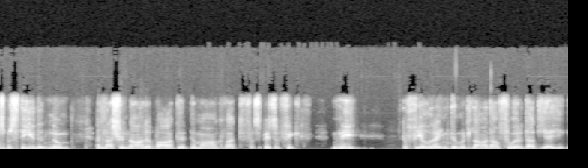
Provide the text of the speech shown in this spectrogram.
as bestuur dit noem 'n nasionale bate te maak wat spesifiek nie te veel ruimte moet laat daarvoor dat jy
